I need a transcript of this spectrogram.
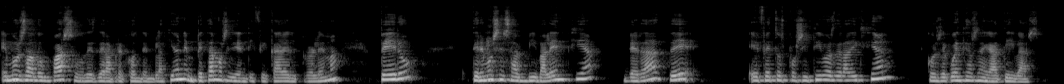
hemos dado un paso desde la precontemplación, empezamos a identificar el problema, pero tenemos esa ambivalencia, ¿verdad?, de efectos positivos de la adicción, consecuencias negativas.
